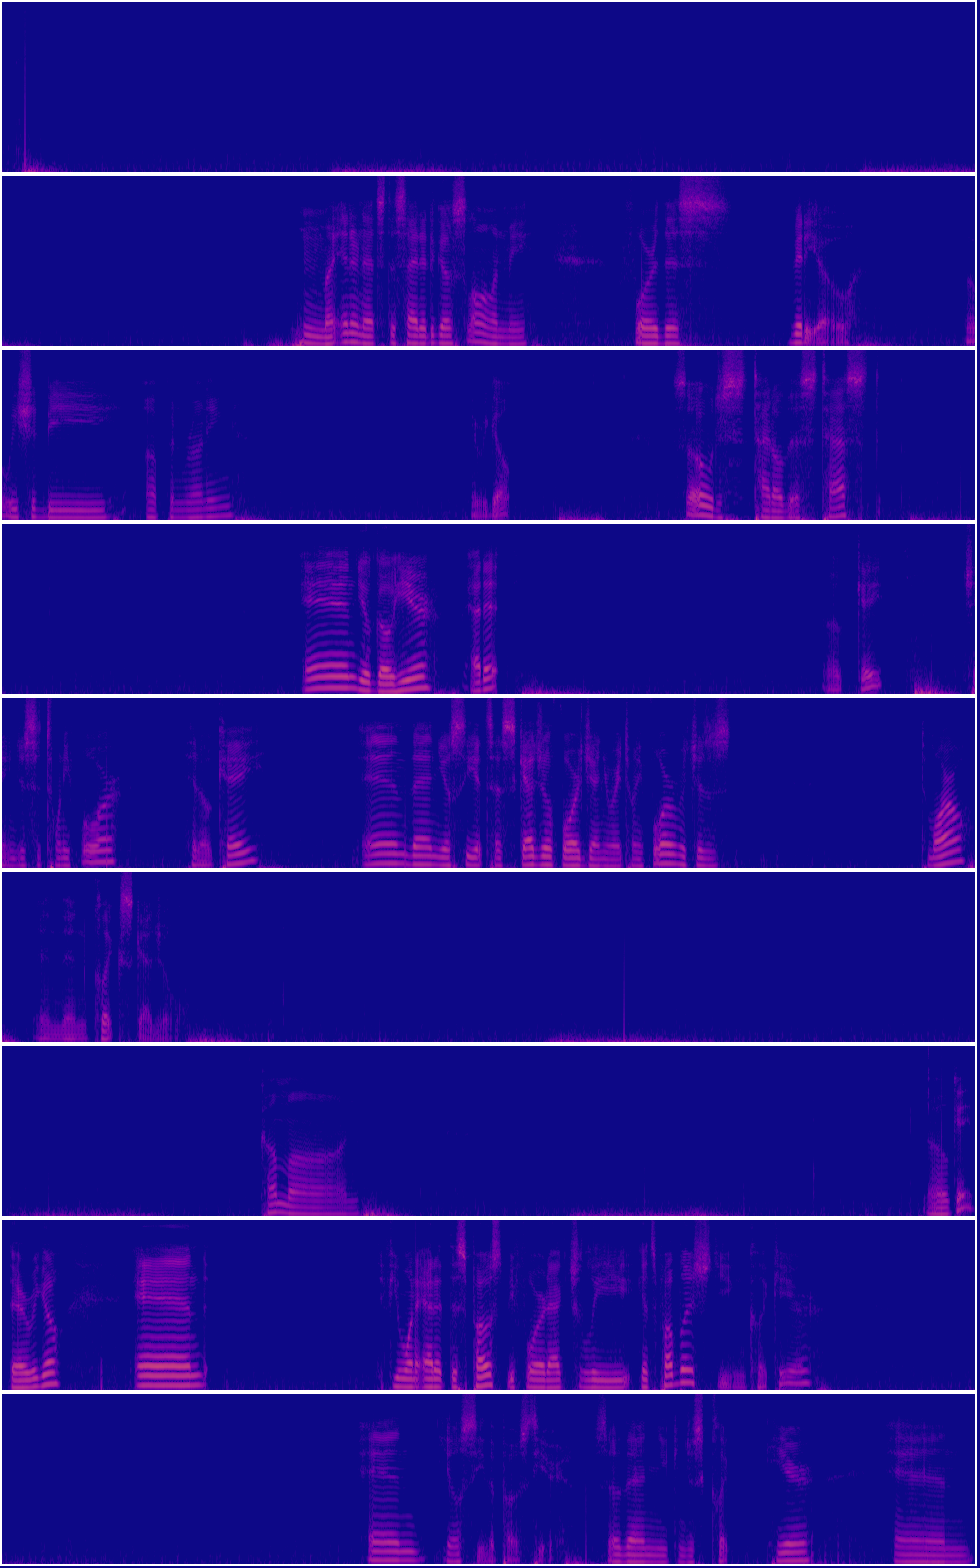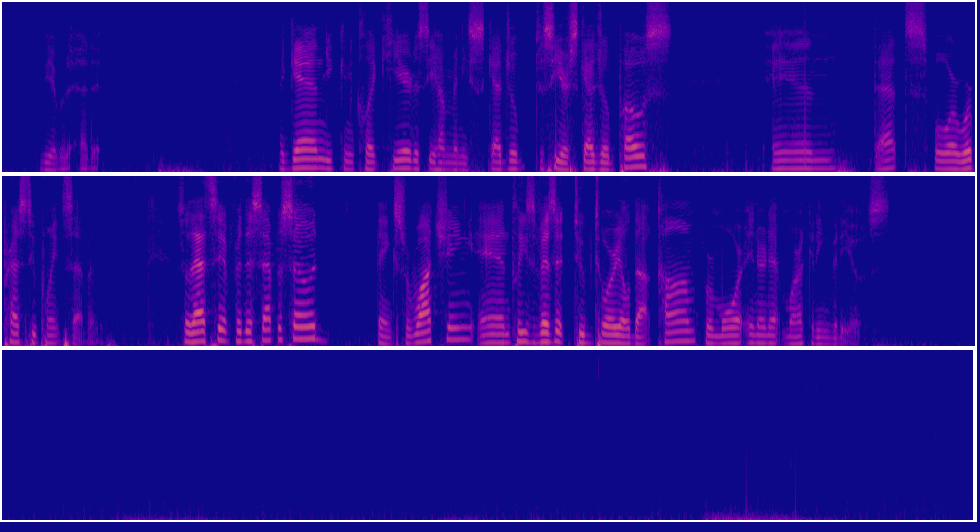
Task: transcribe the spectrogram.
Hmm, my internet's decided to go slow on me for this video but we should be up and running here we go. So we'll just title this test. And you'll go here, edit. Okay. Change this to 24. Hit OK. And then you'll see it says schedule for January 24, which is tomorrow. And then click schedule. Come on. Okay, there we go. And if you want to edit this post before it actually gets published, you can click here. And you'll see the post here. So then you can just click here and be able to edit. Again, you can click here to see how many scheduled to see your scheduled posts. And that's for WordPress 2.7. So that's it for this episode. Thanks for watching, and please visit tubetorial.com for more internet marketing videos.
